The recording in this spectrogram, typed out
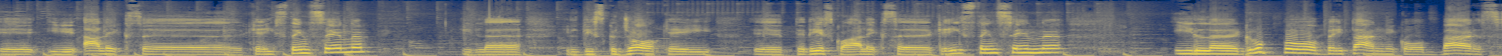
eh, Alex eh, Christensen, il, il disc jockey eh, tedesco Alex Christensen, il gruppo britannico Bars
